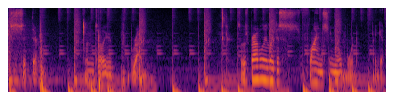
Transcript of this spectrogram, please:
sit there until you ride. So it's probably like a flying snowboard, I guess.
